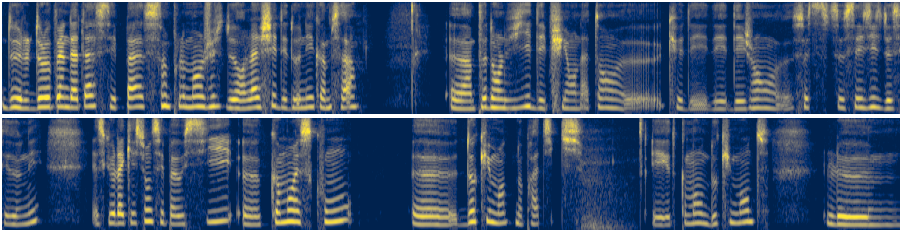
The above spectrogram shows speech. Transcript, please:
de, l'open data, c'est pas simplement juste de relâcher des données comme ça euh, un peu dans le vide et puis on attend euh, que des, gens euh, se, saisissent de ces données. Est-ce que la question, c'est pas aussi comment est-ce qu'on documente nos pratiques et comment on documente le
